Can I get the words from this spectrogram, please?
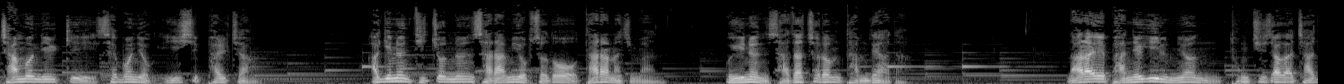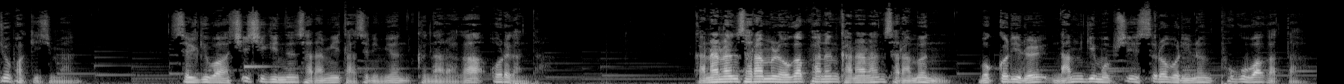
잠언 읽기 세번역 28장 악인은 뒤쫓는 사람이 없어도 달아나지만 의인은 사자처럼 담대하다. 나라의 반역이 일면 통치자가 자주 바뀌지만 슬기와 시식 있는 사람이 다스리면 그 나라가 오래간다. 가난한 사람을 억압하는 가난한 사람은 먹거리를 남김없이 쓸어버리는 폭우와 같다.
